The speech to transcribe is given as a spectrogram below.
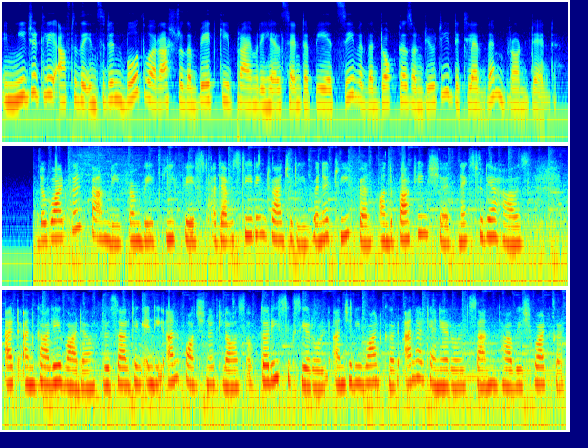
Immediately after the incident, both were rushed to the Betki Primary Health Center PHC where the doctors on duty declared them brought dead. The Wadkar family from Betki faced a devastating tragedy when a tree fell on the parking shed next to their house at Ankalewada, resulting in the unfortunate loss of 36-year-old Anjali Wadkar and her 10-year-old son Bhavish Wadkar.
